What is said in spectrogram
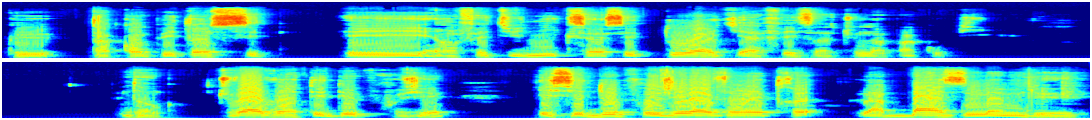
que ta compétence est en fait unique. C'est toi qui as fait ça, tu n'as pas copié. Donc, tu vas avoir tes deux projets et ces deux projets-là vont être la base même de,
